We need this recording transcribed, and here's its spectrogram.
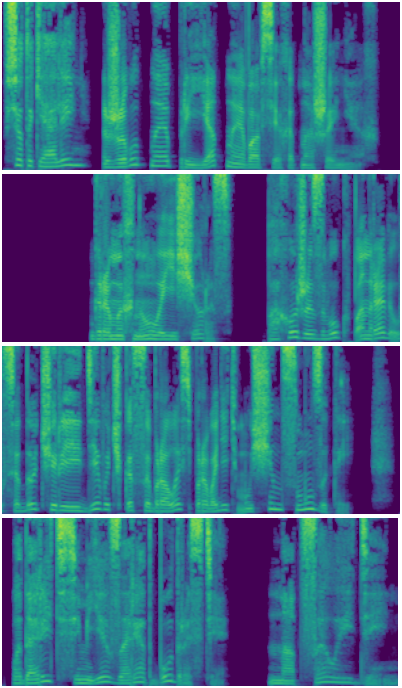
все таки олень — животное приятное во всех отношениях. Громыхнуло еще раз. Похоже, звук понравился дочери, и девочка собралась проводить мужчин с музыкой. Подарить семье заряд бодрости на целый день.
